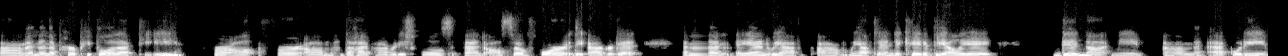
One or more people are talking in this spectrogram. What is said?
um, and then the per pupil of FTE for all, for um, the high poverty schools and also for the aggregate. And then at the end, we have, um, we have to indicate if the LEA did not meet um, equity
